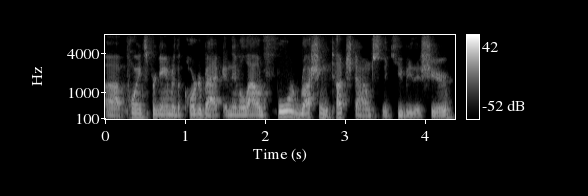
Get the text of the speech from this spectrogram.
uh, points per game to the quarterback, and they've allowed four rushing touchdowns to the QB this year.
